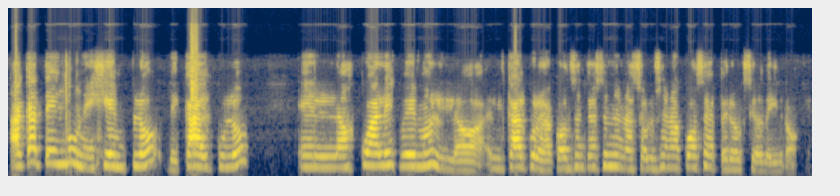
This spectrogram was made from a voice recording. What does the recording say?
Acá tengo un ejemplo de cálculo en los cuales vemos el cálculo de la concentración de una solución acuosa de peróxido de hidrógeno.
